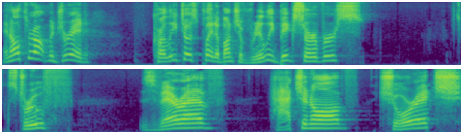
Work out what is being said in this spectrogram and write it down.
And all throughout Madrid, Carlitos played a bunch of really big servers. Struff, Zverev, Khachanov, Coric,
